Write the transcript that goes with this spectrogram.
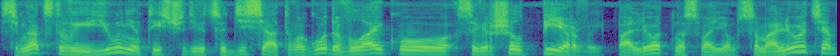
17 июня 1910 года Влайку совершил первый полет на своем самолете.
